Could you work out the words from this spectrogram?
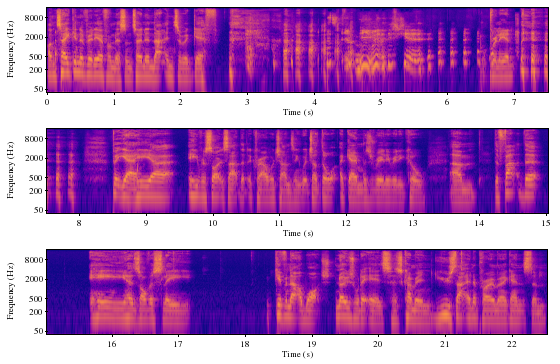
I'm taking a video from this and turning that into a GIF. Me with the shit. Brilliant. but yeah, he uh, he recites that that the crowd were chanting, which I thought again was really really cool. Um, the fact that he has obviously given that a watch, knows what it is, has come in, used that in a promo against them,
